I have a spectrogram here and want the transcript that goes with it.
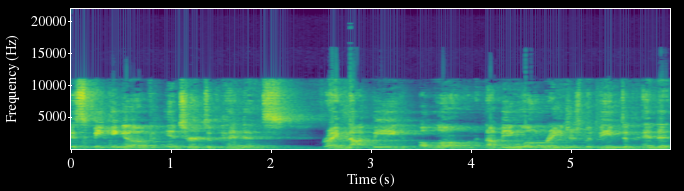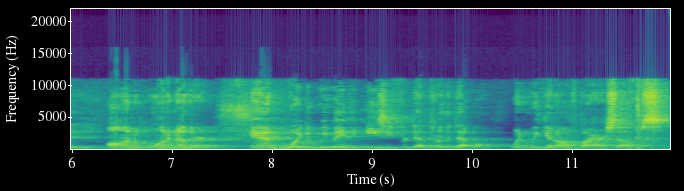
is speaking of interdependence, right? Not being alone, not being lone rangers, but being dependent on one another. And boy, do we make it easy for, de- for the devil when we get off by ourselves.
